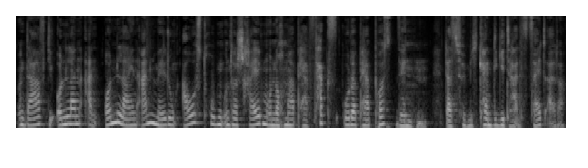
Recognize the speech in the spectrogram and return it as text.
und darf die Online-Anmeldung ausdrucken, unterschreiben und nochmal per Fax oder per Post senden. Das ist für mich kein digitales Zeitalter.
